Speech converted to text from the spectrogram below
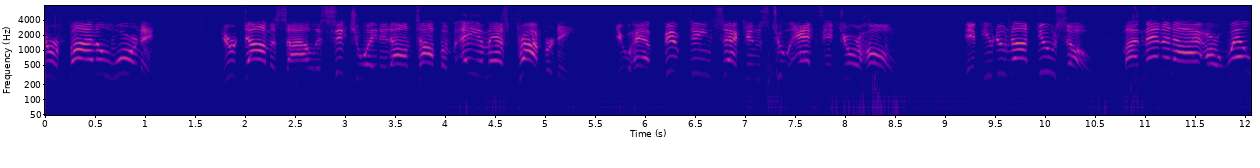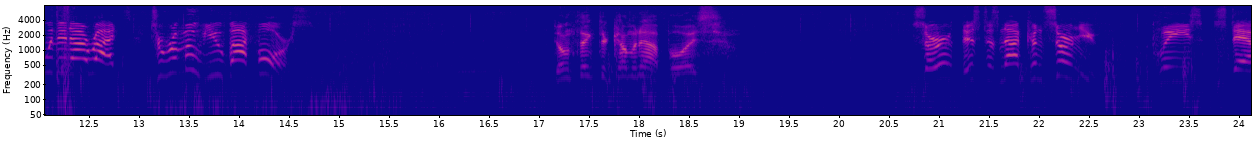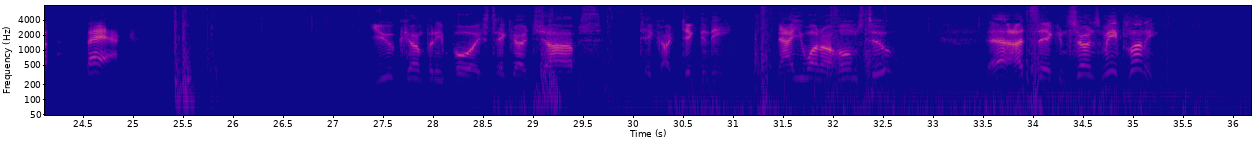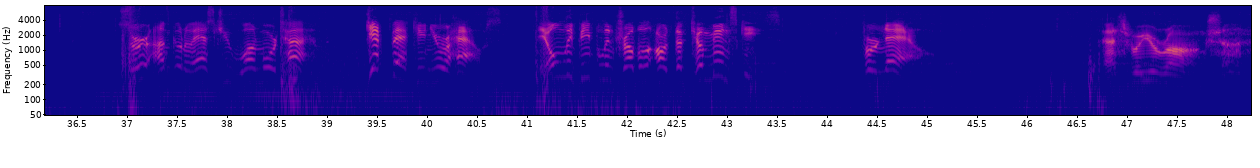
your final warning. Your domicile is situated on top of AMS property. You have 15 seconds to exit your home. If you do not do so, my men and I are well within our rights to remove you by force. Don't think they're coming out, boys. Sir, this does not concern you. Please step back. Company boys take our jobs, take our dignity. Now you want our homes too? Yeah, I'd say it concerns me plenty. Sir, I'm going to ask you one more time. Get back in your house. The only people in trouble are the Kaminskis. For now. That's where you're wrong, son.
